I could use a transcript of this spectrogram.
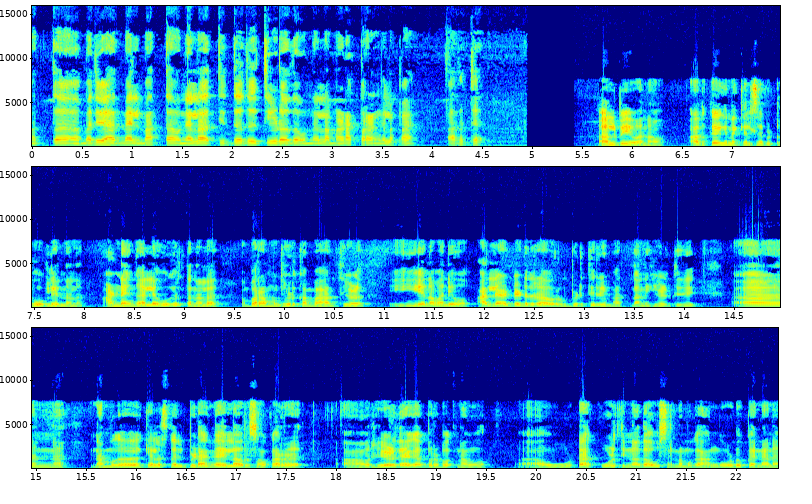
ಮತ್ತು ಮದುವೆ ಆದಮೇಲೆ ಮತ್ತೆ ಅವನ್ನೆಲ್ಲ ತಿದ್ದೋದು, ತೀಡೋದು ಅವನ್ನೆಲ್ಲ ಮಾಡಕ್ಕೆ ಬರಂಗಿಲ್ಲಪ್ಪ. ಅದಕ್ಕೆ. ಅಲ್ಲಿ ಬೇವ ನಾವು. ಅದಕ್ಕಾಗಿ ನಾ ಕೆಲಸ ಬಿಟ್ಟು ಹೋಗ್ಲಿ ನಾನು. ಅಣ್ಣ ಹೆಂಗ ಅಲ್ಲೇ ಹೋಗಿರ್ತಾನಲ್ಲ, ಬರ ಮುಂದೆ ಹಿಡ್ಕೊಂಬ ಅಂತ ಹೇಳು. ಏನವ ನೀವು ಅಲ್ಲೇ ಅಡ್ಡಾಡಿದ್ರೆ ಅವ್ರನ್ನ ಬಿಡ್ತೀರಿ ಮತ್ತು ನನಗೆ ಹೇಳ್ತೀವಿ ನಮ್ಗೆ ಕೆಲಸದಲ್ಲಿ ಬಿಡಂಗ ಇಲ್ಲ ಅವ್ರ ಸಾವ್ಕಾರ ಅವ್ರು ಹೇಳಿದಾಗ ಬರ್ಬೇಕು ನಾವು. ಊಟ ಕೂಳ್ ತಿನ್ನೋದು ಅವಸರ ನಮ್ಗೆ ಹಂಗೆ ಹುಡುಕ ನಾನು.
